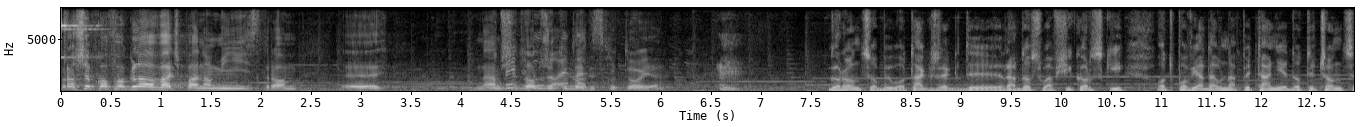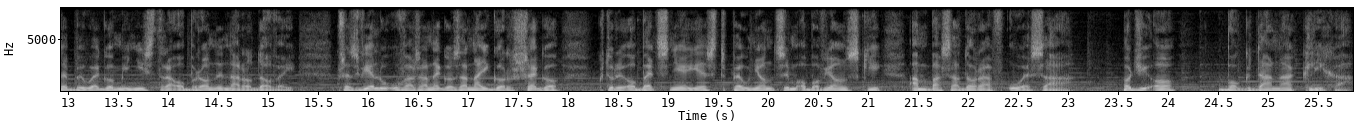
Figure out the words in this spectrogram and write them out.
Proszę pofoglować panom ministrom. Yy, Nam się Zbyt dobrze dużo tutaj emocji. dyskutuje. Gorąco było także, gdy Radosław Sikorski odpowiadał na pytanie dotyczące byłego ministra obrony narodowej, przez wielu uważanego za najgorszego, który obecnie jest pełniącym obowiązki ambasadora w USA. Chodzi o Bogdana Klicha.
